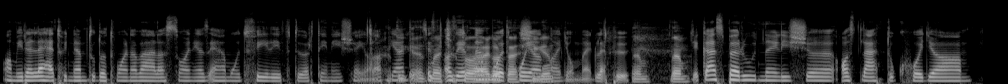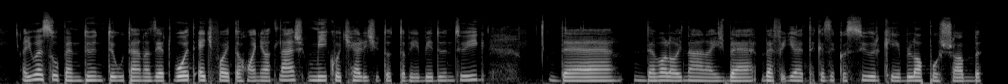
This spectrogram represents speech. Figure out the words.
amire lehet, hogy nem tudott volna válaszolni az elmúlt fél év történései alapján. Hát igen, ez, ez azért nem volt olyan igen. nagyon meglepő. Nem, nem. Ugye Kasper Rudnél is azt láttuk, hogy a, a US Open döntő után azért volt egyfajta hanyatlás, még hogyha el is jutott a VB döntőig, de, de valahogy nála is be, befigyeltek ezek a szürkébb, laposabb,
